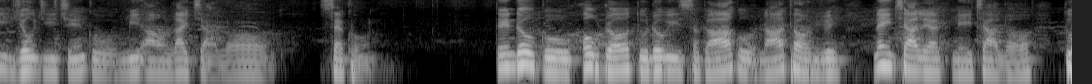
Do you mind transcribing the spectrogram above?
၏ယုံကြည်ခြင်းကိုမိအောင်လိုက်ကြလောဆက်ခွန်တင်တို့ကိုအုပ်တော်သူတို့၏စကားကိုနားထောင်၍နှိမ်ချလျက်နေကြလောသူ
